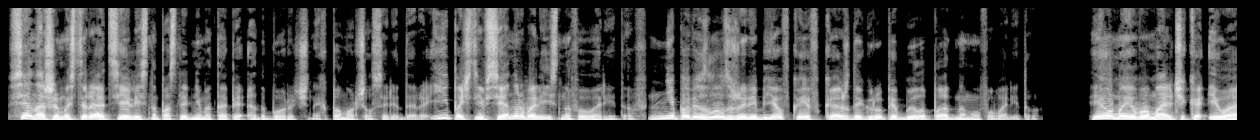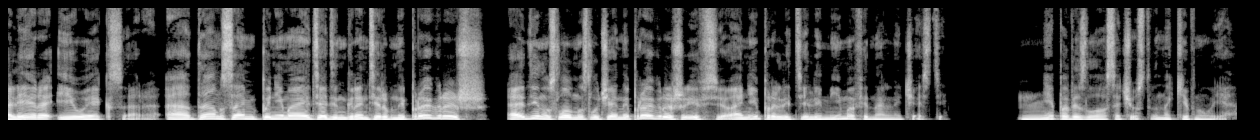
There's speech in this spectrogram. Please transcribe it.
«Все наши мастера отселись на последнем этапе отборочных», — поморщился Ридера, «и почти все нарвались на фаворитов. Не повезло с жеребьевкой, в каждой группе было по одному фавориту. И у моего мальчика, и у Алера, и у Эксара. А там, сами понимаете, один гарантированный проигрыш, один условно случайный проигрыш, и все, они пролетели мимо финальной части». «Мне повезло», — сочувственно кивнул я.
